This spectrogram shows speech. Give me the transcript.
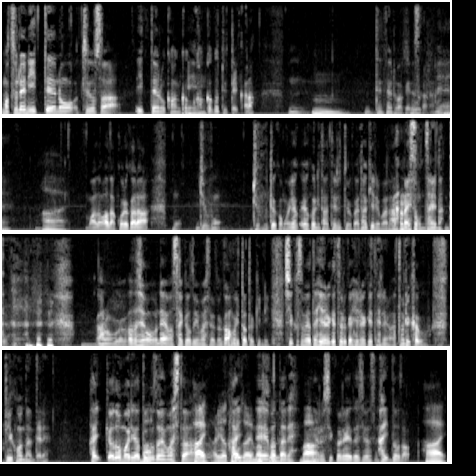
まあ、常に一定の強さ、一定の感覚、ええ感覚って言っていいかな、うん、うん。出てるわけですからね。はい。まだまだこれからもう十分、十分というか、もう役役に立てるというか、なければならない存在なんで、うんあの私もね、先ほど言いましたけど、ガム行った時に、6メーター開けてるか開けてないか、とにかくビーコンなんでね。はい、今日どうもありがとうございました。はいありがとうございますはえーまたね、まあよろしくお願いいたします。はい、どうぞ。はい。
